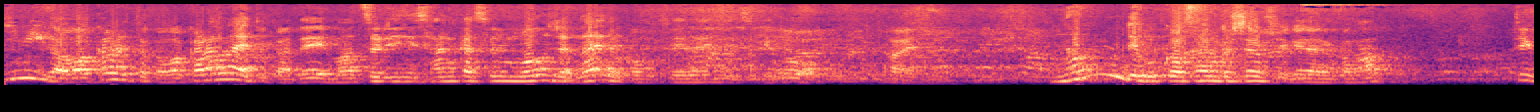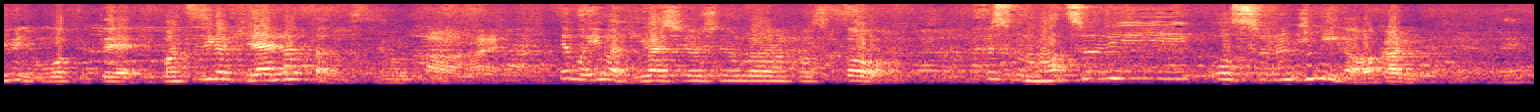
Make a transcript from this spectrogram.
意味が分かるとか分からないとかで祭りに参加するものじゃないのかもしれないんですけどいはい。なんで僕は参加しなくちゃいけないのかなっていうふうに思ってて祭りが嫌いだったんですよ。あはいはでも今東吉野村に越すとその祭りをする意味が分かるんですよね。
